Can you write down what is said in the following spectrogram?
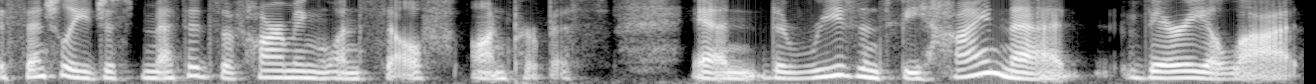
essentially just methods of harming oneself on purpose. And the reasons behind that vary a lot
